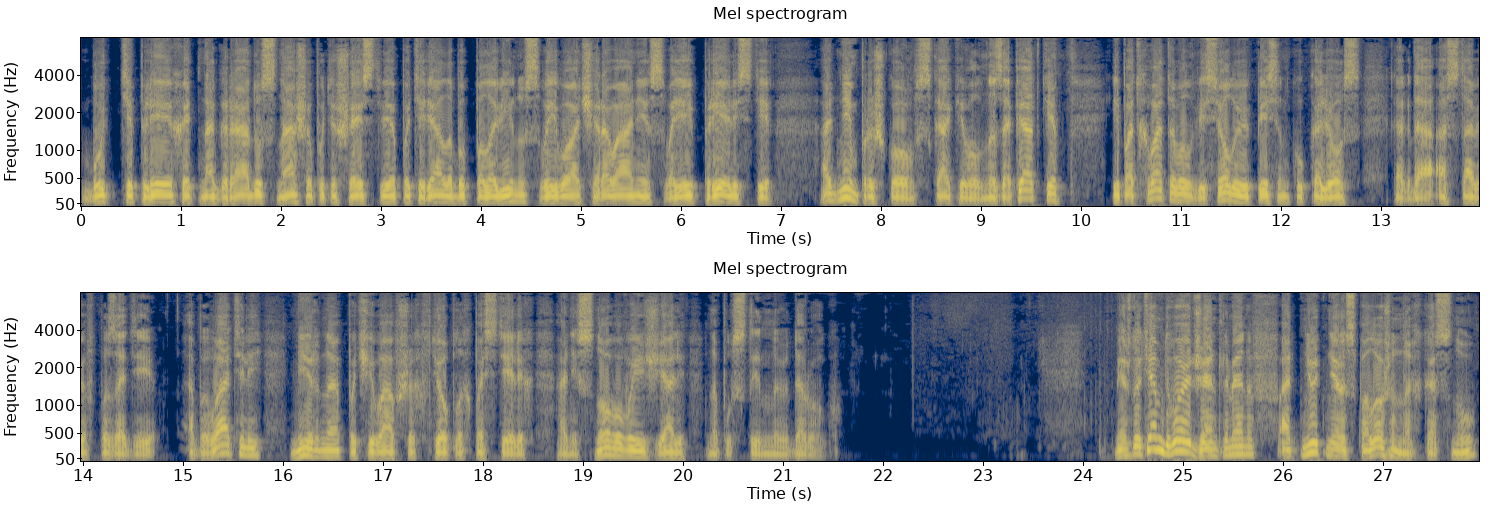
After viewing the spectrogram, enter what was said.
будь теплее хоть на градус, наше путешествие потеряло бы половину своего очарования, своей прелести». Одним прыжком вскакивал на запятки — и подхватывал веселую песенку колес, когда, оставив позади обывателей, мирно почивавших в теплых постелях, они снова выезжали на пустынную дорогу. Между тем двое джентльменов, отнюдь не расположенных ко сну,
